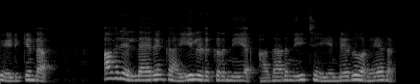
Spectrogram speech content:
പേടിക്കണ്ട. അവരെല്ലാവരും കയ്യിലെടുക്കണം നീ അതാണ് നീ ചെയ്യേണ്ടതെന്ന് പറയണം.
